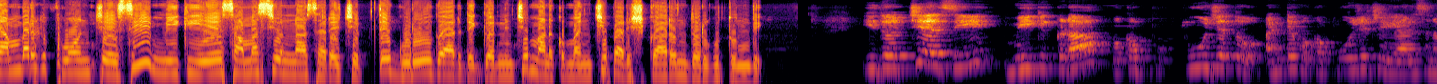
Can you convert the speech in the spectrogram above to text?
నెంబర్కి ఫోన్ చేసి మీకు ఏ సమస్య ఉన్నా సరే చెప్తే గురువు గారి దగ్గర నుంచి మనకు మంచి పరిష్కారం దొరుకుతుంది. ఇది వచ్చేసి మీకు ఇక్కడ ఒక పూ- పూజతో అంటే ఒక పూజ చేయాల్సిన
